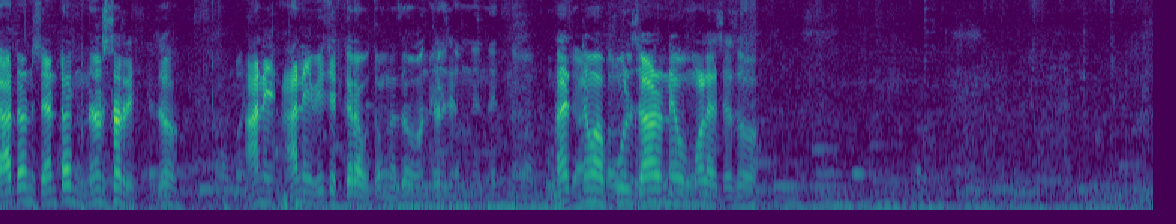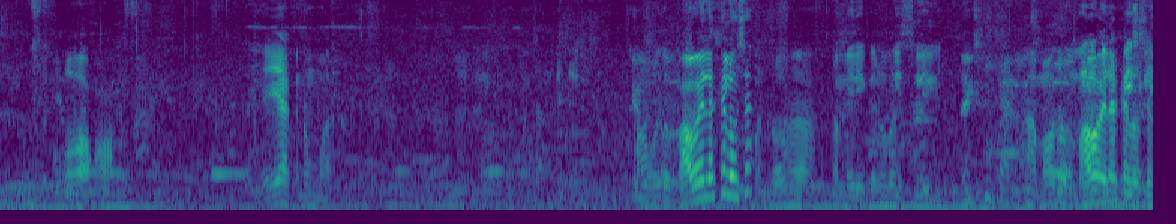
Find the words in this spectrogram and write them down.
ગાર્ડન સેન્ટર નર્સરી જો આની આની વિઝિટ કરાવું તમને જો અંદર છે. તમને નવા ફૂલ નવા ફૂલ ઝાડ ને એવું મળે છે જો. ઓહો. એક નંબર. આ બધો ભાવે લખેલો છે? હા અમેરિકન પીસ લીલી. આમાં બધો ભાવે લખેલો છે.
